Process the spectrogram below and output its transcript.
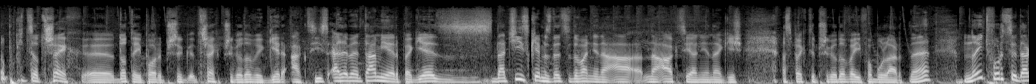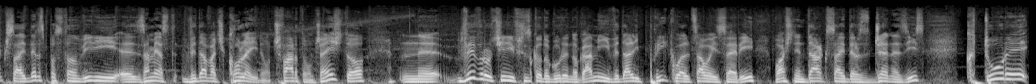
no póki co trzech, do tej pory przy, trzech przygodowych gier akcji z elementami RPG, z naciskiem zdecydowanie na, na akcję, a nie na jakieś aspekty przygodowe i fabularne. No i twórcy Darksiders postanowili e, zamiast wydawać kolejną, czwartą część, to mm, wywrócili wszystko do góry nogami i wydali prequel całej serii, właśnie Darksiders Genesis, który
